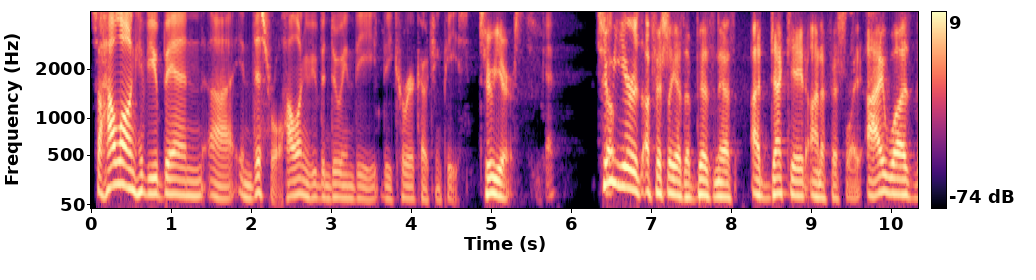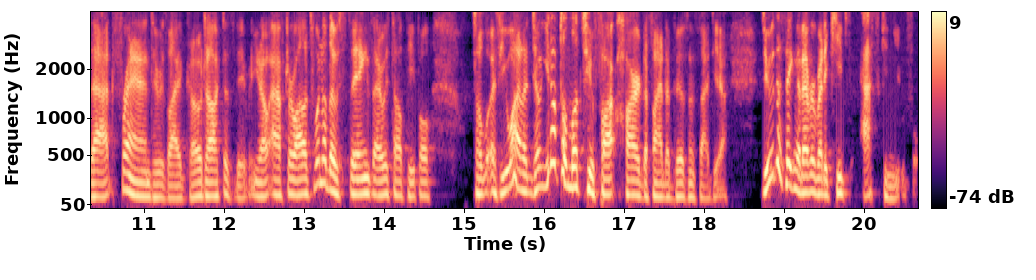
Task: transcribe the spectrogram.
So, how long have you been uh, in this role? How long have you been doing the the career coaching piece? Two years. Okay. Two So- years officially as a business, a decade unofficially. I was that friend who's like, go talk to Steve. You know, after a while, it's one of those things I always tell people to, if you want to, don't, you don't have to look too far hard to find a business idea. Do the thing that everybody keeps asking you for.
